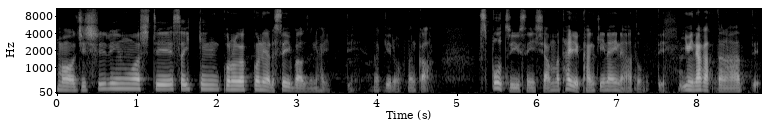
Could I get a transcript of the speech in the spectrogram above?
まあ自主練はして最近この学校にあるセイバーズに入ってだけどなんかスポーツ優先してあんま体力関係ないなと思って意味なかったなって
